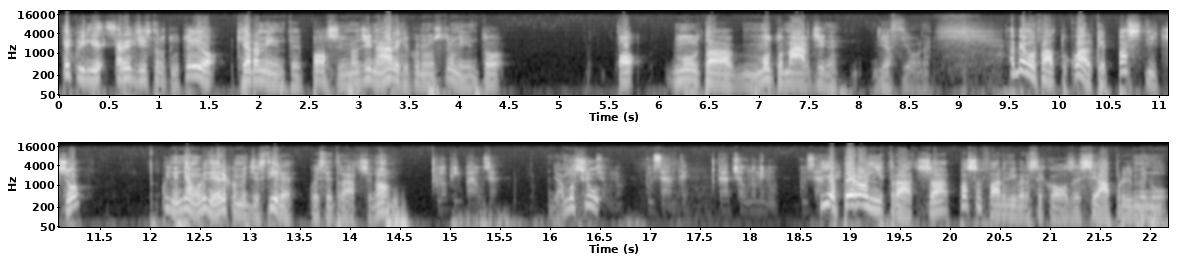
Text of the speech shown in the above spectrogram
E quindi registra tutto. Io chiaramente posso immaginare che con uno strumento ho molta, molto margine di azione. Abbiamo fatto qualche pasticcio, quindi andiamo a vedere come gestire queste tracce, no? Andiamo su. Traccia 1. Pulsante. Traccia 1 menu. Pulsante. Io per ogni traccia posso fare diverse cose. Se apro il menu,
